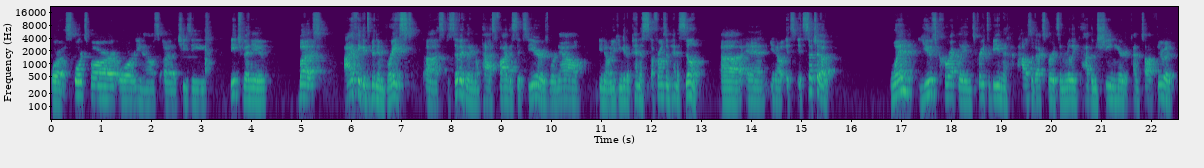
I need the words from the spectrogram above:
or a sports bar or you know a cheesy beach venue. But I think it's been embraced uh, specifically in the past five to six years, where now you know you can get a, penis, a frozen penicillin uh, and you know it's it's such a when used correctly, and it's great to be in the house of experts and really have the machine here to kind of talk through it.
